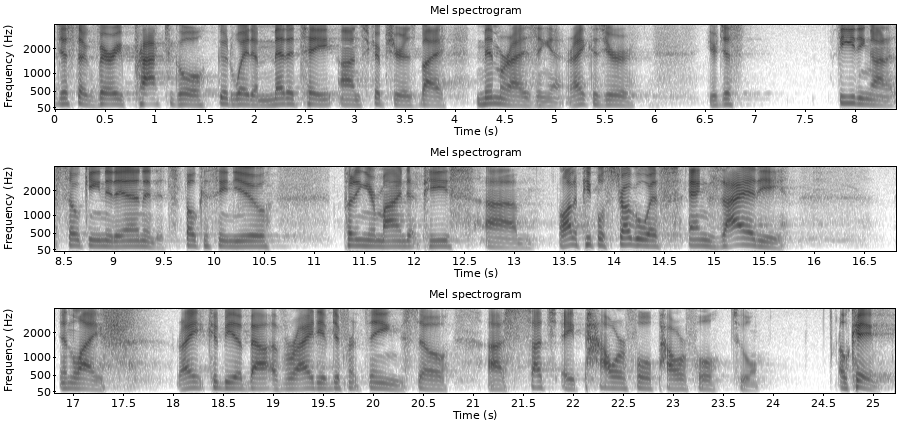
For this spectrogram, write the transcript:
just a very practical, good way to meditate on scripture is by memorizing it, right? Because you're, you're just feeding on it, soaking it in, and it's focusing you, putting your mind at peace. Um, a lot of people struggle with anxiety in life, right? It could be about a variety of different things. So, uh, such a powerful, powerful tool. Okay.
